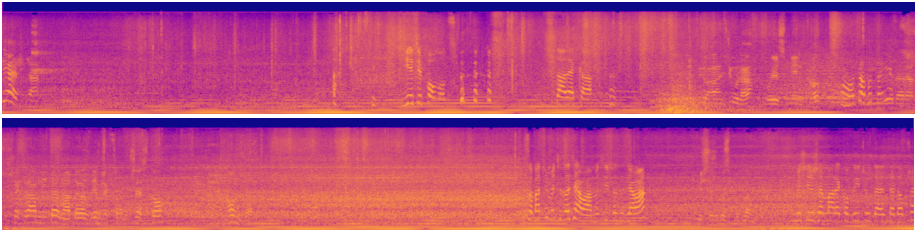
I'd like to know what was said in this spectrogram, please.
Zjeżdża. Jedzie pomoc. Z daleka. Była dziura, bo jest miękko. O, to bo to jest. Teraz przekram mi ten, a teraz wiem, że chcą przez to mądrze. Zobaczymy, czy zadziała. Myślisz, że zadziała? Myślę, że bez problemu. Myślisz, że Marek obliczył deltę dobrze?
